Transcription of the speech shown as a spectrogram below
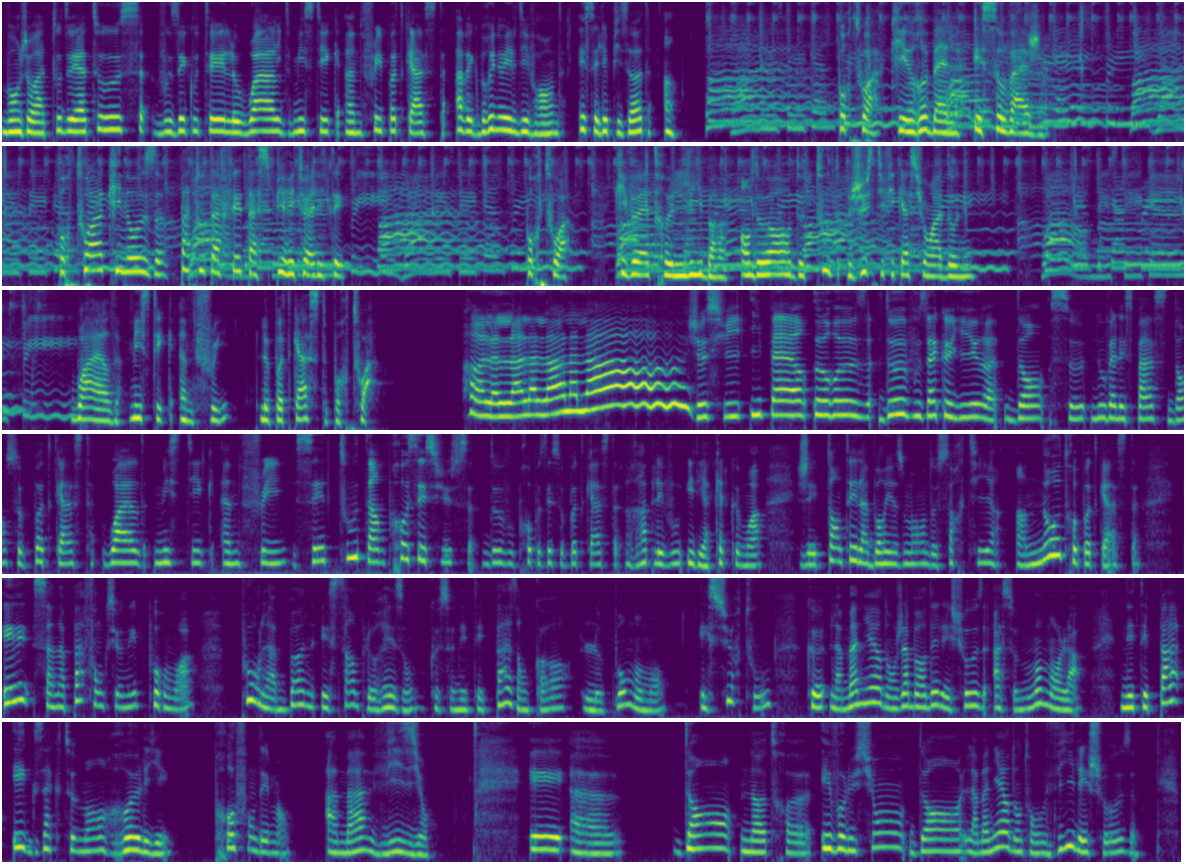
Bonjour à toutes et à tous, vous écoutez le Wild, Mystic and Free podcast avec Bruno Hildivrand et c'est l'épisode 1. Pour toi qui es rebelle et sauvage, pour toi qui n'ose pas tout à fait ta spiritualité, pour toi qui veux être libre en dehors de toute justification à donner Wild, Mystic and Free, le podcast pour toi. Oh là là là là là là Je suis hyper heureuse de vous accueillir dans ce nouvel espace, dans ce podcast Wild, Mystic and Free. C'est tout un processus de vous proposer ce podcast. Rappelez-vous, il y a quelques mois, j'ai tenté laborieusement de sortir un autre podcast et ça n'a pas fonctionné pour moi pour la bonne et simple raison que ce n'était pas encore le bon moment et surtout que la manière dont j'abordais les choses à ce moment-là n'était pas exactement reliée profondément à ma vision. Et euh, dans notre euh, évolution, dans la manière dont on vit les choses,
